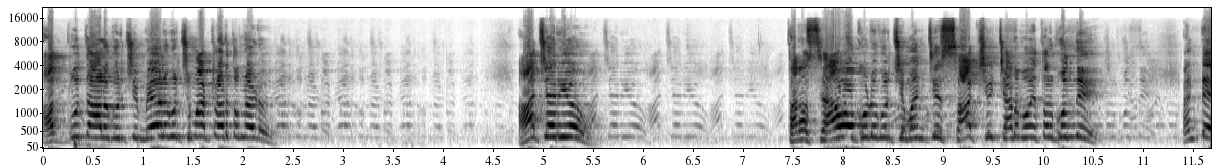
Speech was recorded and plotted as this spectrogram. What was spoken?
అద్భుతాల గురించి మేలు గురించి మాట్లాడుతున్నాడు. ఆశ్చర్యం. తన సేవకుడు గురించి మంచి సాక్షి అనుభవం ఇతనికి ఉంది. అంటే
